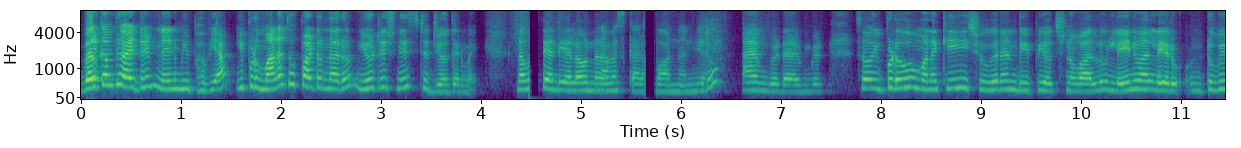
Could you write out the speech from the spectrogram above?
Welcome to I dream నేను మీ భవ్య. ఇప్పుడు మనతో పాటు ఉన్నారు న్యూట్రిషనిస్ట్ జ్యోతిర్మయ్. నమస్తే అండి ఎలా ఉన్నారు? నమస్కారం బాగున్నాను. మీరు? I'm good I'm good so ఇప్పుడు మనకి షుగర్ అండ్ బీపీ వచ్చిన వాళ్ళు లేని వాళ్ళు లేరు. టు బి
